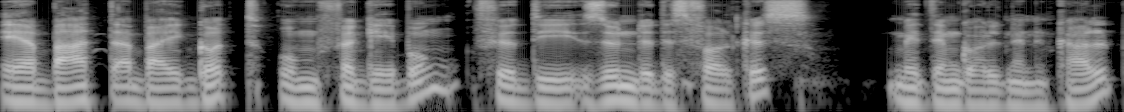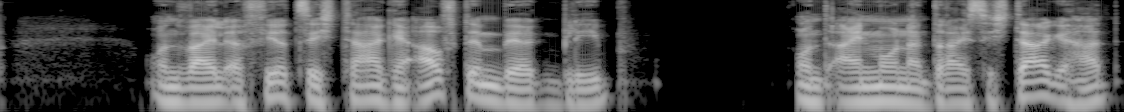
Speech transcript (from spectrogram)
Er bat dabei Gott um Vergebung für die Sünde des Volkes mit dem goldenen Kalb, und weil er 40 Tage auf dem Berg blieb und ein Monat 30 Tage hat,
